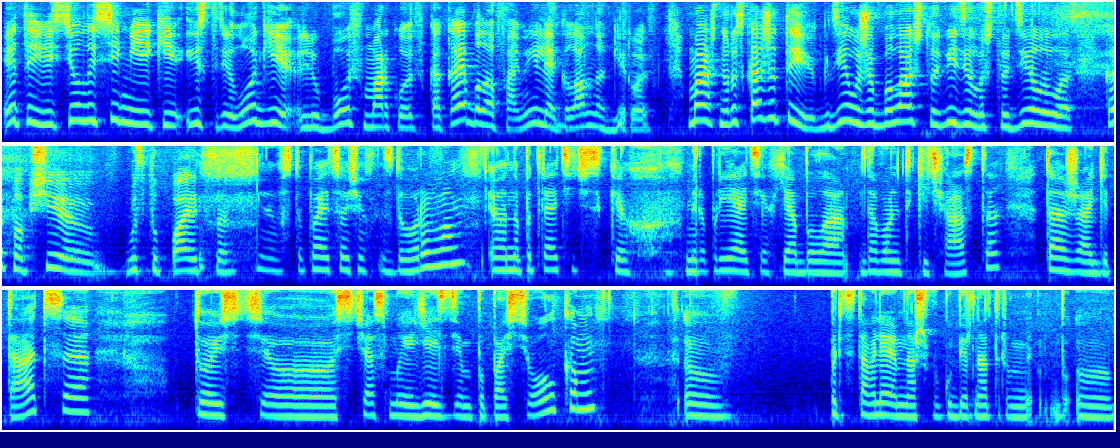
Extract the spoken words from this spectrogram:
этой веселой семейки из трилогии «Любовь, морковь». Какая была фамилия главных героев? Маш, ну расскажи ты, где уже была, что видела, что делала, как вообще выступается? Выступается очень здорово. Э, На патриотических мероприятиях я была довольно-таки часто. Та же агитация. То есть э, сейчас мы ездим по поселкам, э, представляем нашего губернатора э,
